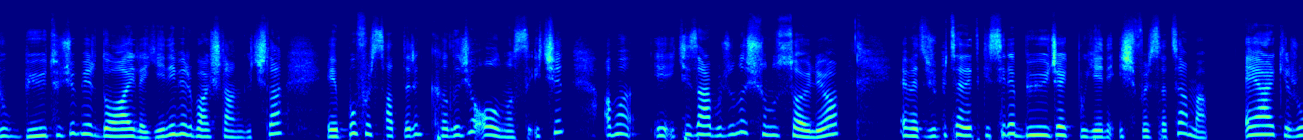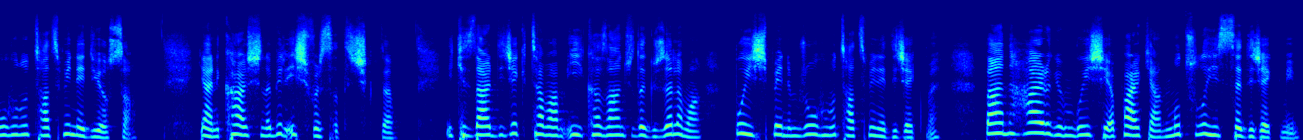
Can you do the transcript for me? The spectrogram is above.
bu büyütücü bir doğayla, yeni bir başlangıçla e, bu fırsatların kalıcı olması için ama e, İkizler Burcu'nda şunu söylüyor. Evet Jüpiter etkisiyle büyüyecek bu yeni iş fırsatı ama eğer ki ruhunu tatmin ediyorsa yani karşına bir iş fırsatı çıktı. İkizler diyecek ki tamam iyi kazancı da güzel ama bu iş benim ruhumu tatmin edecek mi? Ben her gün bu işi yaparken mutlu hissedecek miyim?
